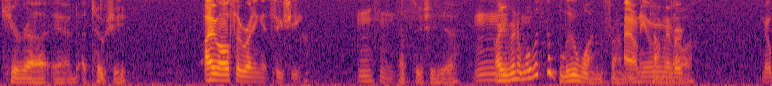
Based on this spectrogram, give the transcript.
Kura and Atsushi. I'm also running Atsushi. Mm-hmm. Atsushi, yeah. mm Are you running? What was the blue one from? I don't even remember. Kamigawa?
